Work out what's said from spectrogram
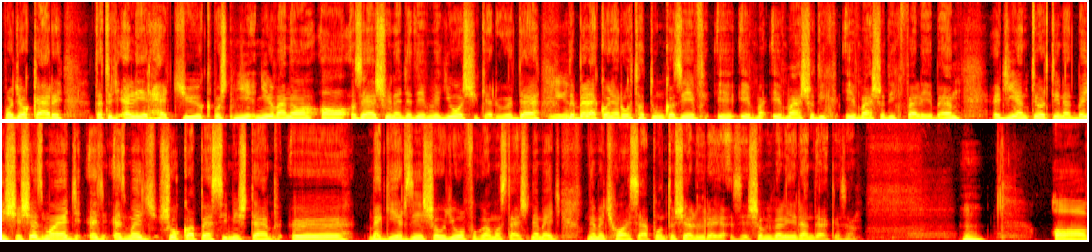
vagy akár, tehát hogy elérhetjük, most nyilván a, a, az első negyed év még jól sikerült, de, de belekanyarodhatunk az év, év, év, második, év második felében egy ilyen történetbe is, és ez ma egy, ez, ez ma egy sokkal pessimistább ö, megérzés, ahogy jól fogalmaztál, és nem egy, nem egy hajszálpontos előrejelzés, amivel én rendelkezem. Hm. A,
